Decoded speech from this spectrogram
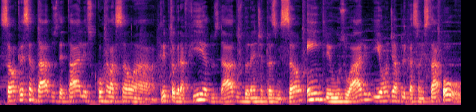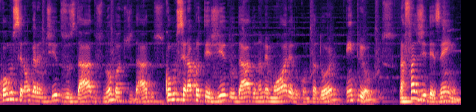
são acrescentados detalhes com relação à criptografia dos dados durante a transmissão entre o usuário e onde a aplicação está, ou como serão garantidos os dados no banco de dados, como será protegido o dado na memória do computador, entre outros. Na fase de desenho,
